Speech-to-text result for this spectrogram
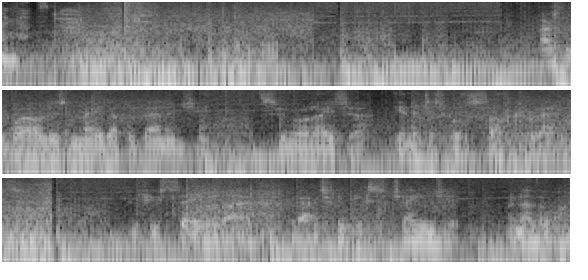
find that stone? As the world is made up of energy, sooner or later, the energies will self-correct. And if you save a life, you actually exchange it for another one.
